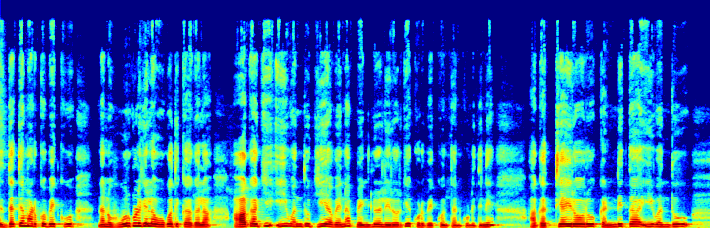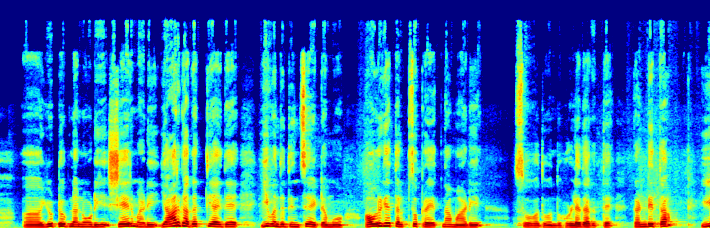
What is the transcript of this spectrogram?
ಸಿದ್ಧತೆ ಮಾಡ್ಕೋಬೇಕು ನಾನು ಊರುಗಳಿಗೆಲ್ಲ ಹೋಗೋದಕ್ಕಾಗಲ್ಲ ಹಾಗಾಗಿ ಈ ಒಂದು ಗೀ ಅವೆನ ಬೆಂಗಳೂರಲ್ಲಿರೋರಿಗೆ ಕೊಡಬೇಕು ಅಂತ ಅಂದ್ಕೊಂಡಿದ್ದೀನಿ ಅಗತ್ಯ ಇರೋರು ಖಂಡಿತ ಈ ಒಂದು ಯೂಟ್ಯೂಬ್ನ ನೋಡಿ ಶೇರ್ ಮಾಡಿ ಯಾರಿಗೆ ಅಗತ್ಯ ಇದೆ ಈ ಒಂದು ದಿನಸಿ ಐಟಮು ಅವ್ರಿಗೆ ತಲುಪಿಸೋ ಪ್ರಯತ್ನ ಮಾಡಿ ಸೊ ಅದು ಒಂದು ಒಳ್ಳೆಯದಾಗುತ್ತೆ ಖಂಡಿತ ಈ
